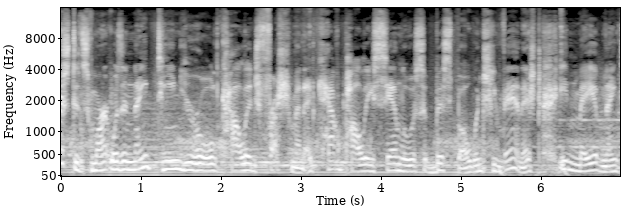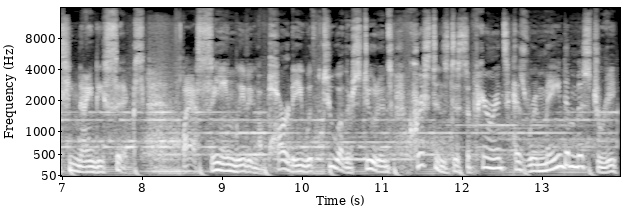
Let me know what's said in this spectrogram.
Kristin Smart was a 19 year old college freshman at Cal Poly San Luis Obispo when she vanished in May of 1996. Last seen leaving a party with two other students, Kristin's disappearance has remained a mystery.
